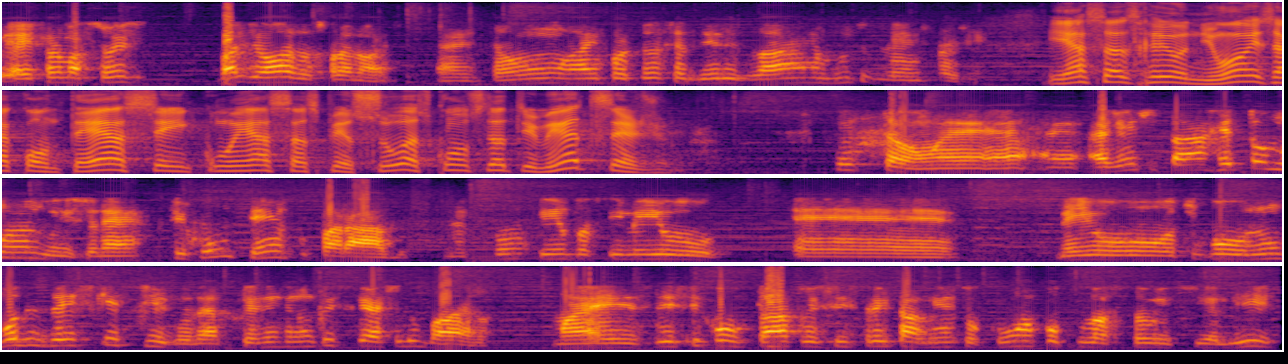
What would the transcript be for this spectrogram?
é, informações valiosas para nós. Né? Então, a importância deles lá é muito grande para a gente. E essas reuniões acontecem com essas pessoas constantemente, Sérgio? Então, é, é a gente está retomando isso, né? Ficou um tempo parado, né? ficou um tempo assim meio é, meio, tipo, não vou dizer esquecido, né? Porque a gente nunca esquece do bairro. Mas esse contato, esse estreitamento com a população em si ali,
